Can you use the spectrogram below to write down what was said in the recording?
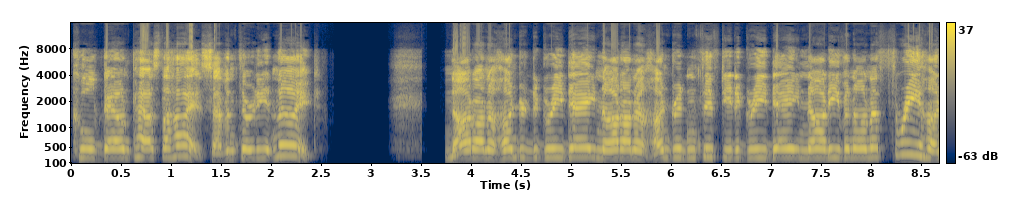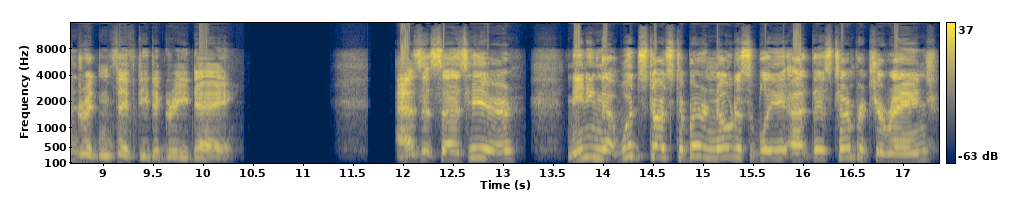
cooled down past the high at 7:30 at night. Not on a 100 degree day, not on a 150 degree day, not even on a 350 degree day. As it says here, meaning that wood starts to burn noticeably at this temperature range,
